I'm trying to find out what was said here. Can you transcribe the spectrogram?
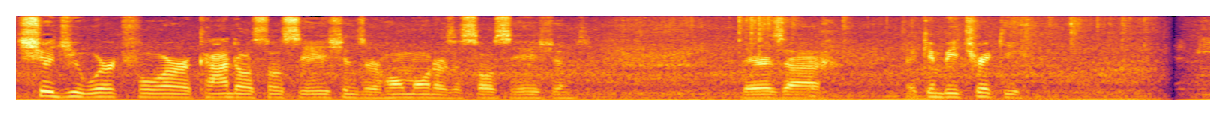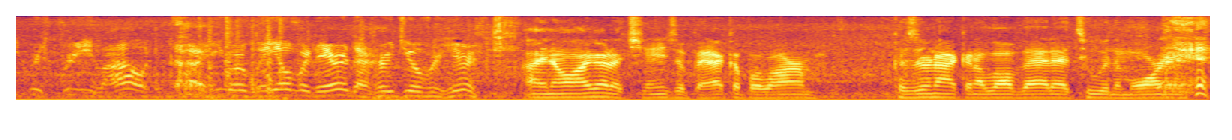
Should you work for condo associations or homeowners associations? There's a, it can be tricky. That beat was pretty loud. you were way over there and I heard you over here. I know I gotta change the backup alarm because they're not gonna love that at two in the morning.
